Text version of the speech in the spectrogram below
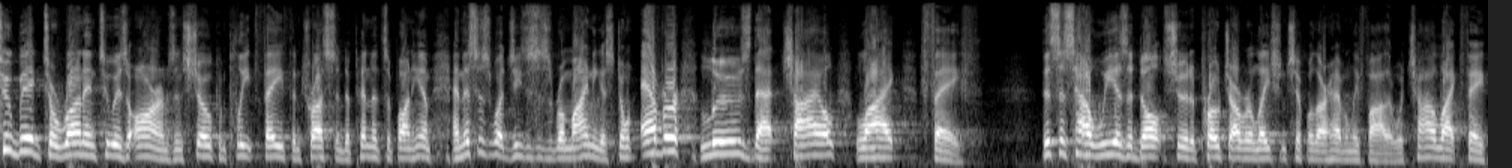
too big to run into his arms and show complete faith and trust and dependence upon him. And this is what Jesus is reminding us. Don't ever lose that childlike faith. This is how we as adults should approach our relationship with our Heavenly Father, with childlike faith.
